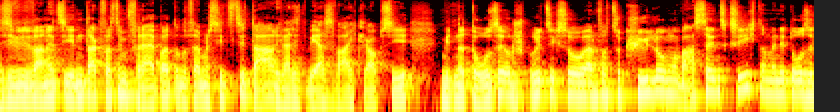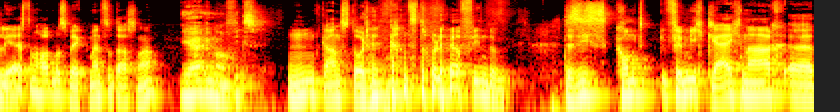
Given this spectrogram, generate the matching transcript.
Sie- Wir waren jetzt jeden Tag fast im Freibad und auf einmal sitzt sie da, und ich weiß nicht, wer es war, ich glaube sie, mit einer Dose und sprüht sich so einfach zur Kühlung Wasser ins Gesicht und wenn die Dose leer ist, dann haut man es weg. Meinst du das, ne? Ja, genau, fix. Mhm, ganz tolle, ganz tolle Erfindung. Das ist, kommt für mich gleich nach äh,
